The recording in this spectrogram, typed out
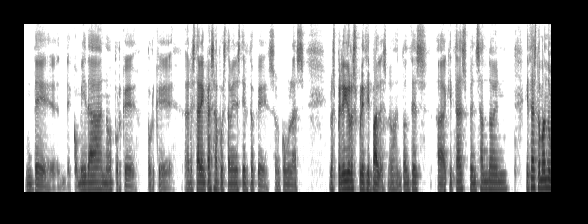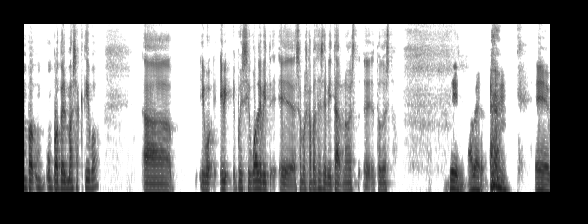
de, comida, ¿no? Porque, porque al estar en casa, pues también es cierto que son como las, los peligros principales, ¿no? Entonces, ah, quizás pensando en, quizás tomando un papel más activo, y, pues igual eh, somos capaces de evitar ¿no? Eh, todo esto. Sí, a ver, Eh,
